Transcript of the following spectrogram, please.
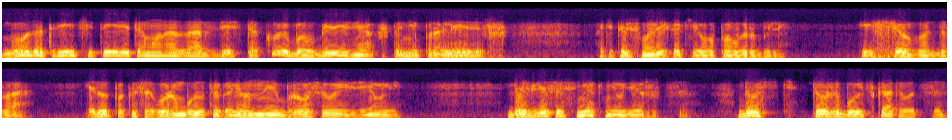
Года три-четыре тому назад здесь такой был березняк, что не пролезешь. А теперь смотри, как его повырубили. Еще год-два. И тут по косогорам будут оголенные бросовые земли. Без леса снег не удержится. Дождь тоже будет скатываться,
